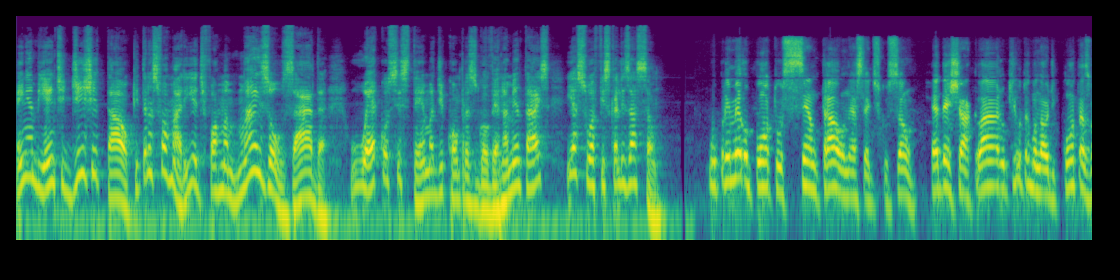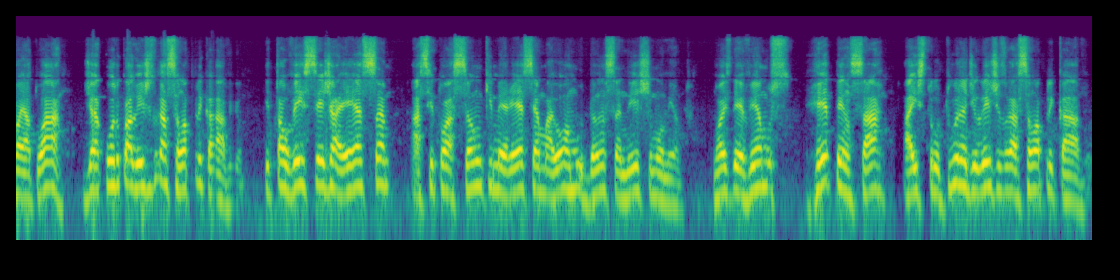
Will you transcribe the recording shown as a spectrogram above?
em ambiente digital que transformaria de forma mais ousada o ecossistema de compras governamentais e a sua fiscalização. O primeiro ponto central nessa discussão é deixar claro que o Tribunal de Contas vai atuar de acordo com a legislação aplicável. E talvez seja essa a situação que merece a maior mudança neste momento. Nós devemos repensar a estrutura de legislação aplicável,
